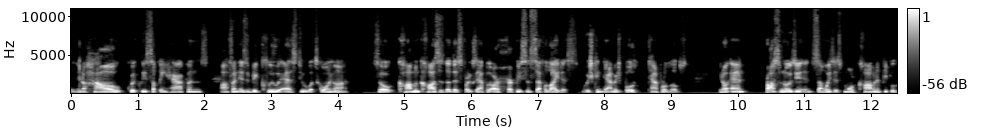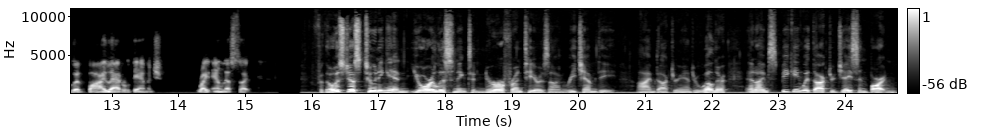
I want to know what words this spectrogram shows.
you know how quickly something happens often is a big clue as to what's going on so common causes of this for example are herpes encephalitis which can damage both temporal lobes you know and prosopagnosia in some ways is more common in people who have bilateral damage right and left side for those just tuning in you're listening to neurofrontiers on reachmd I'm Dr. Andrew Wilner, and I'm speaking with Dr. Jason Barton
